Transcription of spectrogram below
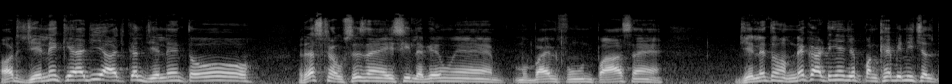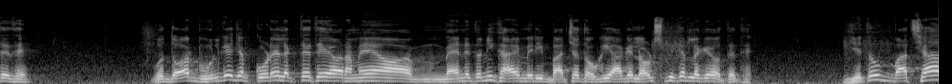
और जेलें क्या जी, आजकल जेलें तो रेस्ट हाउसेज हैं, एसी लगे हुए हैं, मोबाइल फ़ोन पास हैं। जेलें तो हमने काटी हैं, जब पंखे भी नहीं चलते थे। वो दौर भूल गए, जब कोड़े लगते थे और हमें और मैंने तो नहीं खाए, मेरी बातचीत होगी, आगे लाउड स्पीकर लगे होते थे। ये तो बादशाह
